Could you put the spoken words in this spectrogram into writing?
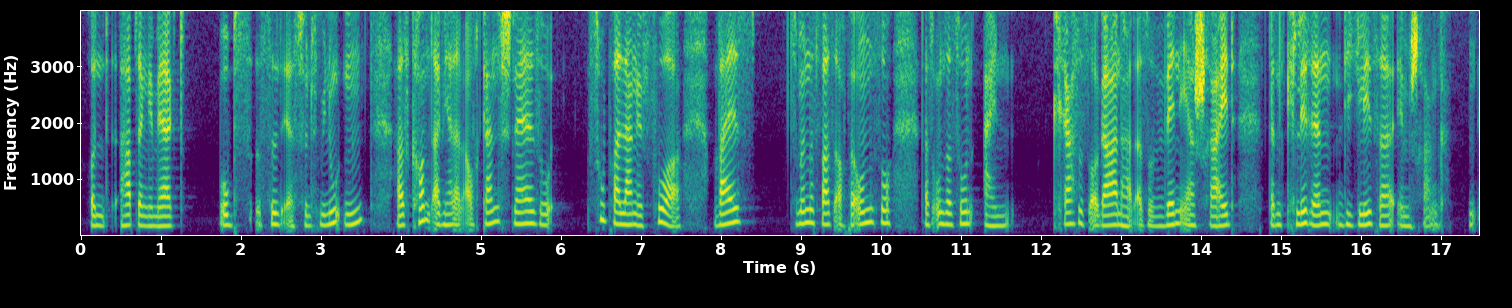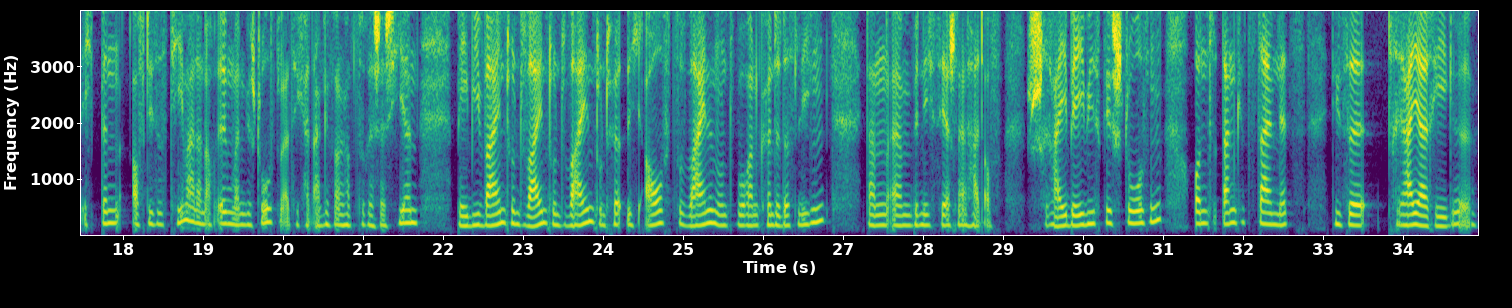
und habe dann gemerkt, ups, es sind erst fünf Minuten. Aber es kommt einem ja dann auch ganz schnell so super lange vor, weil es, zumindest war es auch bei uns so, dass unser Sohn ein krasses Organ hat. Also wenn er schreit, dann klirren die Gläser im Schrank ich bin auf dieses Thema dann auch irgendwann gestoßen, als ich halt angefangen habe zu recherchieren. Baby weint und weint und weint und hört nicht auf zu weinen und woran könnte das liegen? Dann ähm, bin ich sehr schnell halt auf Schreibabys gestoßen und dann gibt es da im Netz diese Dreierregel.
